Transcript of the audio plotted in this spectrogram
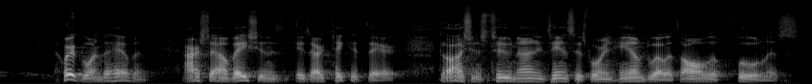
We're going to heaven. Our salvation is, is our ticket there. Colossians 2 9 and 10 says, For in him dwelleth all the fullness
